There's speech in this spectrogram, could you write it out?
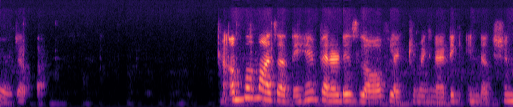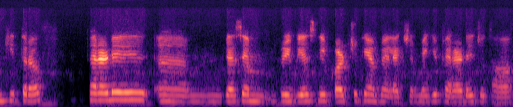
हो जाता। अब हम आ जाते हैं Faraday's law of electromagnetic induction की तरफ़। फेराडे जैसे हम प्रीवियसली पढ़ चुके हैं अपने लेक्चर में कि फेराडे जो था,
